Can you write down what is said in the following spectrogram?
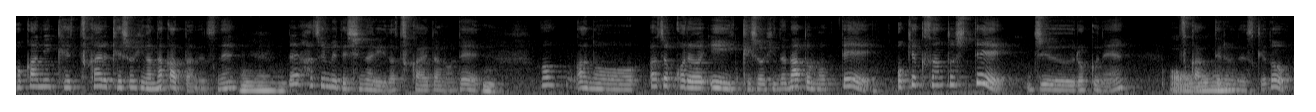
他にけ使える化粧品がなかったんですね。うん。で初めてシナリーが使えたので、うん。ああのあじゃあこれはいい化粧品だなと思ってお客さんとして16年使ってるんですけど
